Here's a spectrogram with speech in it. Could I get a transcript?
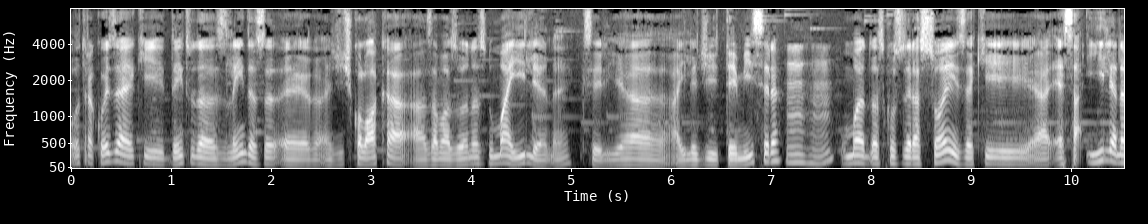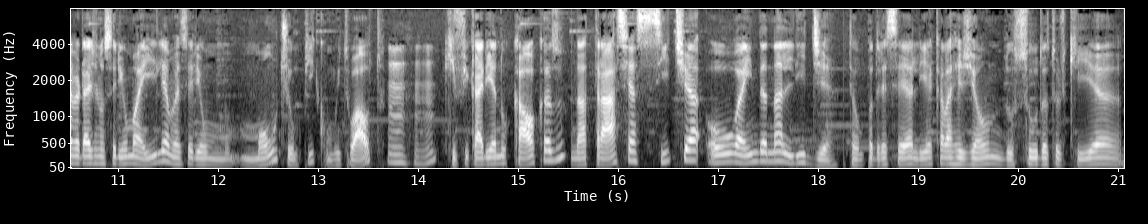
Outra coisa é que dentro das lendas é, a gente coloca as Amazonas numa ilha, né? Que seria a ilha de Temícera. Uhum. Uma das considerações é que essa ilha, na verdade, não seria uma ilha, mas seria um monte, um pico muito alto, uhum. que ficaria no Cáucaso, na Trácia, Sítia ou ainda na Lídia. Então poderia ser ali aquela região do sul da Turquia,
